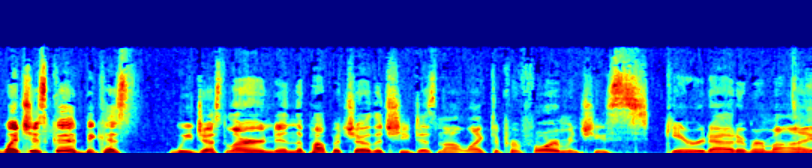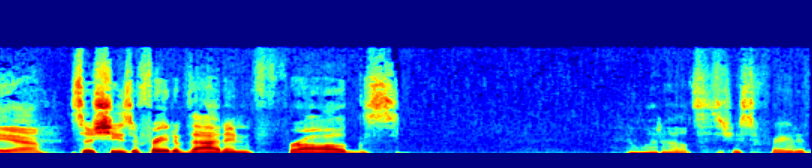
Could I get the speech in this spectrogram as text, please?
which is good because we just learned in the puppet show that she does not like to perform and she's scared out of her mind. yeah. So she's afraid of that and frogs. What else? She's afraid of.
